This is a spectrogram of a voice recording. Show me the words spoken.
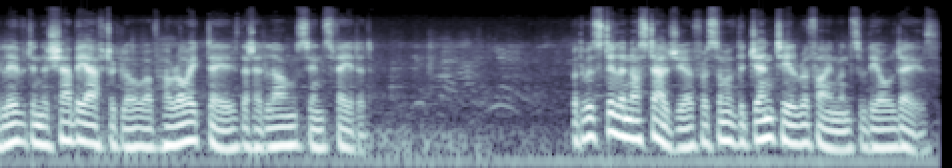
We lived in the shabby afterglow of heroic days that had long since faded. But there was still a nostalgia for some of the genteel refinements of the old days.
